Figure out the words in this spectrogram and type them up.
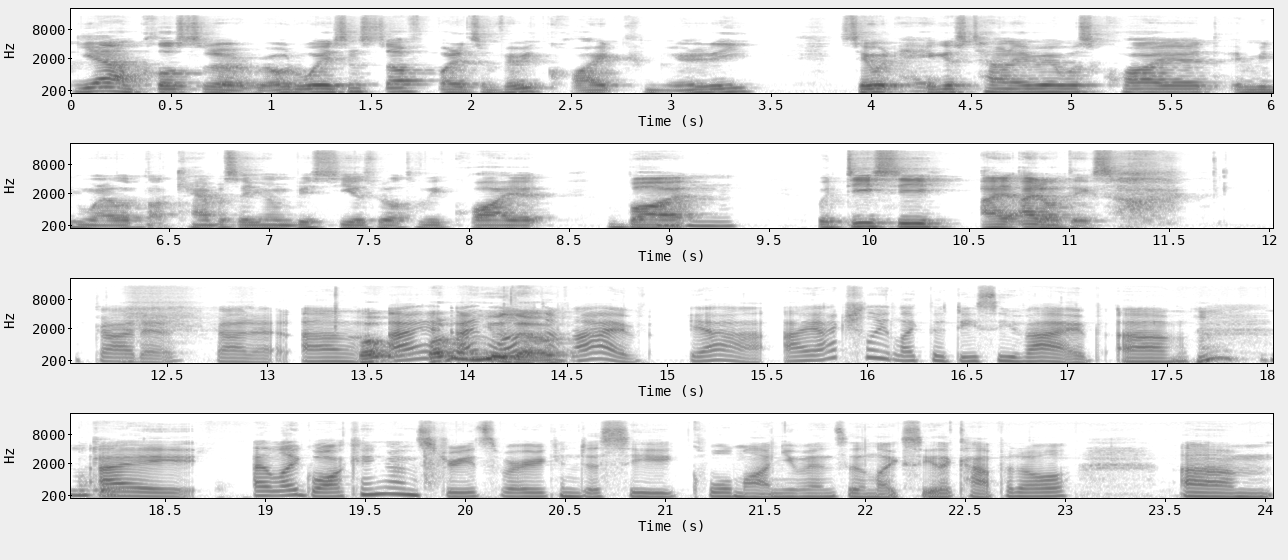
yeah, I'm close to the roadways and stuff, but it's a very quiet community. Say what Hagerstown area was quiet. I mean, when I lived on campus at UMBC, it was relatively quiet. But mhm. with DC, I, I don't think so. Got it. Got it. Um, What- I what about I you, love though? the vibe. Yeah, I actually like the DC vibe. Um, Hmm, okay. I I like walking on streets where you can just see cool monuments and like see the Capitol. Um,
